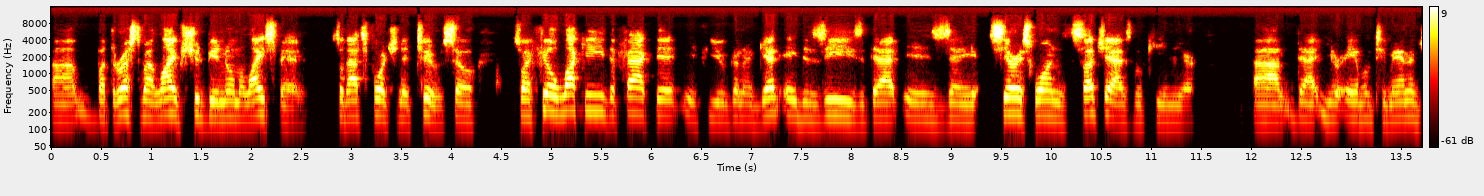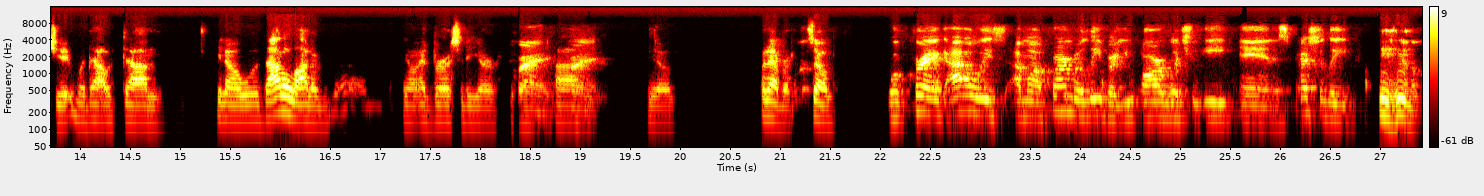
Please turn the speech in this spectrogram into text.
Um, but the rest of my life should be a normal lifespan. So that's fortunate too. So, so I feel lucky the fact that if you're going to get a disease that is a serious one, such as leukemia, um, that you're able to manage it without, um, you know, without a lot of, you know, adversity or, right, um, right. you know, whatever. So, well, Craig, I always I'm a firm believer you are what you eat, and especially mm-hmm. you know,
